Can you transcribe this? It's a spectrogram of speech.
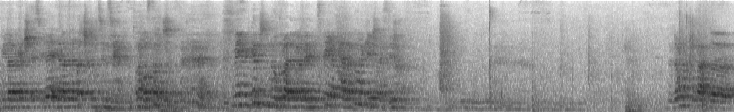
وإلا ما كانش أسئلة يعني راني ما خدمتي مزيان راه ما About the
